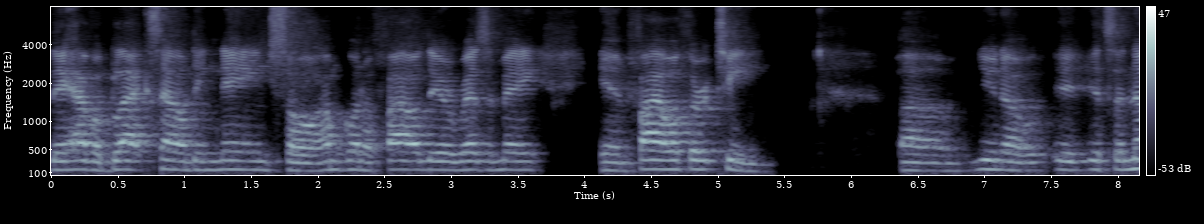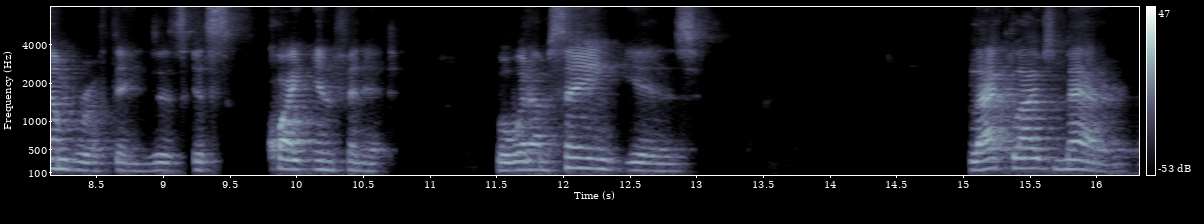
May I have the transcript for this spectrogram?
they have a black sounding name, so I'm gonna file their resume in file 13. Um, you know, it, it's a number of things. It's, it's quite infinite. But what I'm saying is Black Lives Matter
